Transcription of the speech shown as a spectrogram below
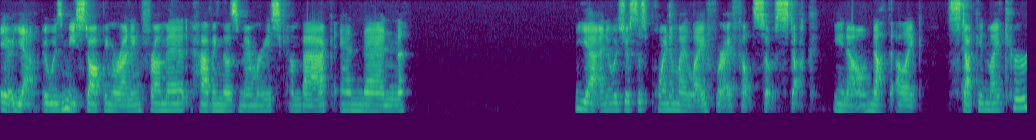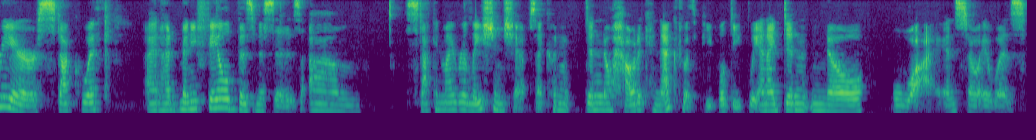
it, yeah it was me stopping running from it having those memories come back and then yeah and it was just this point in my life where i felt so stuck you know nothing like stuck in my career stuck with i'd had many failed businesses um stuck in my relationships. I couldn't, didn't know how to connect with people deeply, and I didn't know why. And so it was,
